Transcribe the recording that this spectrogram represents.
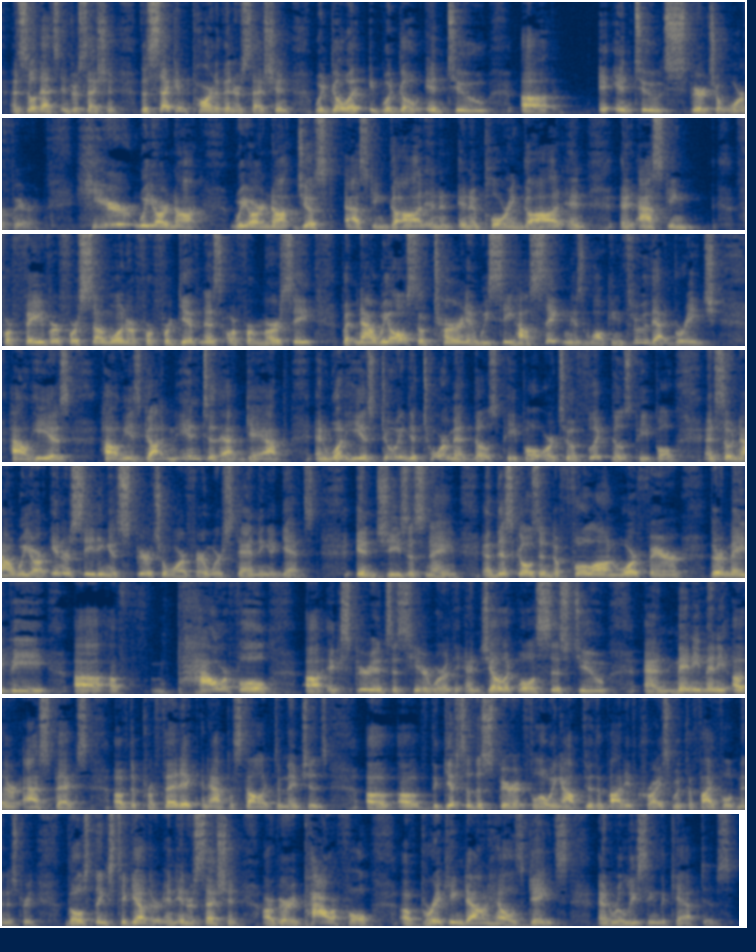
And so that's intercession. The second part of intercession would go it would go into uh, into spiritual warfare. Here we are not we are not just asking God and, and imploring God and, and asking for favor for someone or for forgiveness or for mercy, but now we also turn and we see how Satan is walking through that breach, how he is how he's gotten into that gap and what he is doing to torment those people or to afflict those people. And so now we are interceding in spiritual warfare we're standing against in Jesus' name. And this goes into full on warfare. There may be uh, a powerful uh, experiences here where the angelic will assist you and many, many other aspects of the prophetic and apostolic dimensions of, of the gifts of the Spirit flowing out through the body of Christ with the fivefold ministry. Those things together in intercession are very powerful of breaking down hell's gates and releasing the captives.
